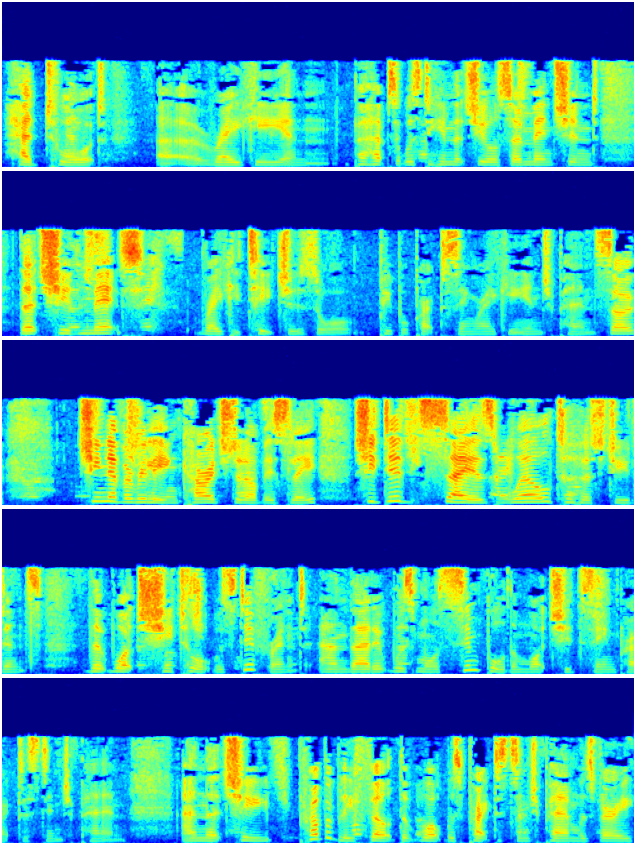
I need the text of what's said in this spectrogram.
had taught uh, Reiki, and perhaps it was to him that she also mentioned that she'd met Reiki teachers or people practicing Reiki in Japan. So she never really encouraged it, obviously. She did say as well to her students that what she taught was different and that it was more simple than what she'd seen practiced in Japan. And that she probably felt that what was practiced in Japan was very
